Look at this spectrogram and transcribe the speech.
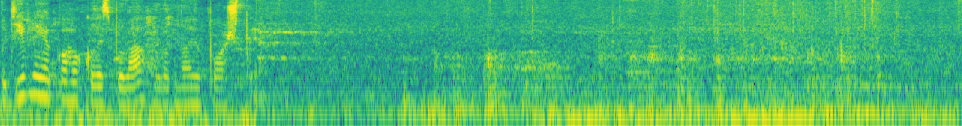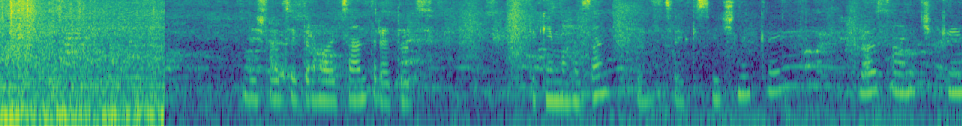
будівля якого колись була головною поштою. Дійшла цей торговий центр, і тут такий магазин. Це якісь свічники, круасанчики.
